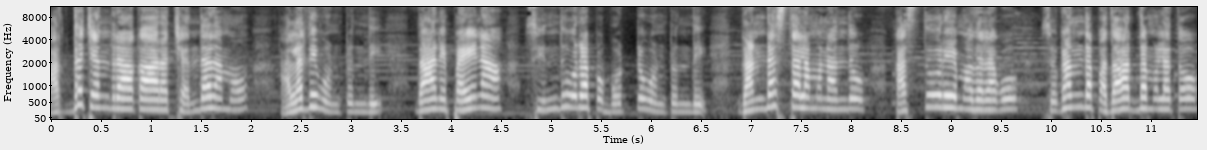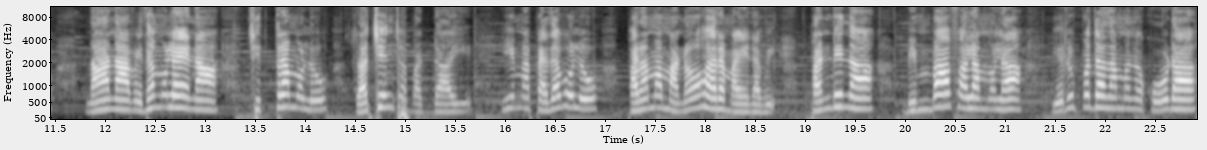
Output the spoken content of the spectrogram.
అర్ధచంద్రాకార చందనము అలది ఉంటుంది. దానిపైన సింధూరపు బొట్టు ఉంటుంది. గండస్థలమునందు కస్తూరి మొదలగు సుగంధ పదార్థములతో నానా విధములైన చిత్రములు రచించబడ్డాయి. ఈమె పెదవులు పరమ మనోహరమైనవి. పండిన బింబాఫలముల ఎరుపదనమును కూడా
